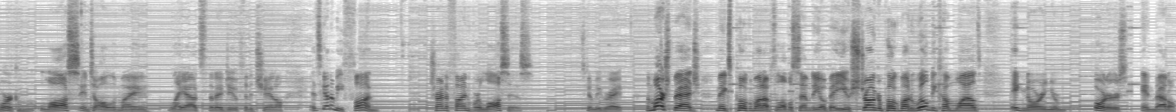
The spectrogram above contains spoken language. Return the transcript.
work loss into all of my layouts that I do for the channel. It's gonna be fun. Trying to find where loss is. It's gonna be great. The Marsh Badge makes Pokemon up to level 70 obey you. Stronger Pokemon will become wild, ignoring your orders in battle.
